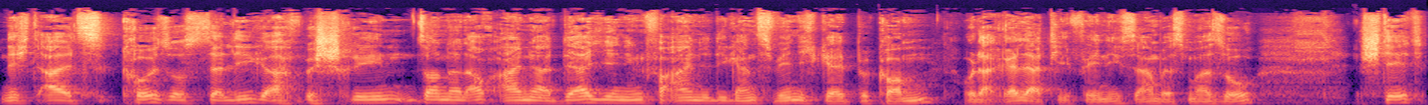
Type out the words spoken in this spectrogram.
nicht als Krösus der Liga beschrien, sondern auch einer derjenigen Vereine, die ganz wenig Geld bekommen, oder relativ wenig, sagen wir es mal so, steht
